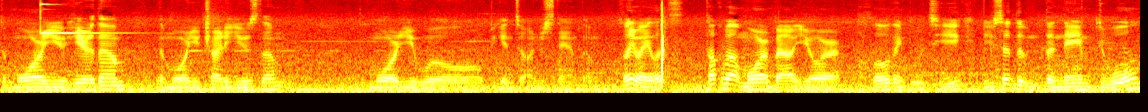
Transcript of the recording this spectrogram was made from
the more you hear them, the more you try to use them, the more you will begin to understand them. So anyway, let's talk about more about your clothing boutique. You said the, the name Dual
